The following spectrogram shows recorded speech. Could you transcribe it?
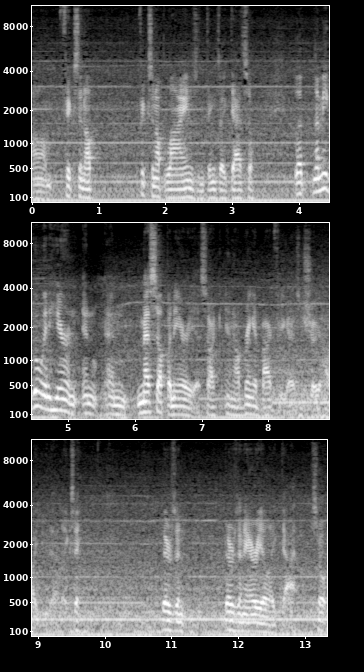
Um, fixing up fixing up lines and things like that. So let, let me go in here and, and, and mess up an area so I and I'll bring it back for you guys and show you how I do that. Like say there's an there's an area like that. So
